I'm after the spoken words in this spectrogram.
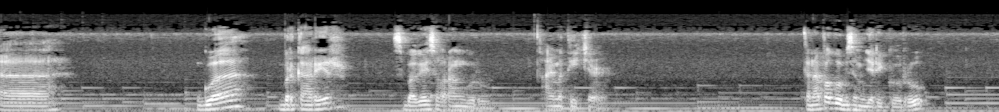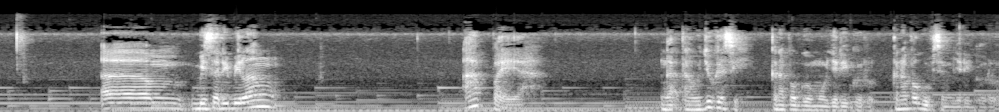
uh, gue berkarir sebagai seorang guru. I'm a teacher. Kenapa gue bisa menjadi guru? Um, bisa dibilang apa ya? Nggak tahu juga sih kenapa gue mau jadi guru. Kenapa gue bisa menjadi guru?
